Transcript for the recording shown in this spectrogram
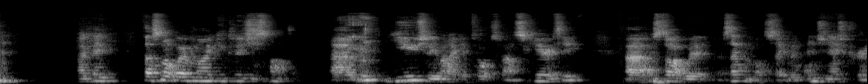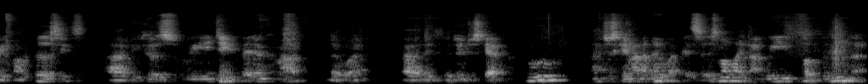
Okay, that's not where my conclusion started. Um, usually, when I give talks about security, uh, I start with a second box statement: engineers create vulnerabilities uh, because we do. They don't come out of nowhere. Uh, they, they don't just get, ooh, that just came out of nowhere. It's, it's not like that. We put them in there.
